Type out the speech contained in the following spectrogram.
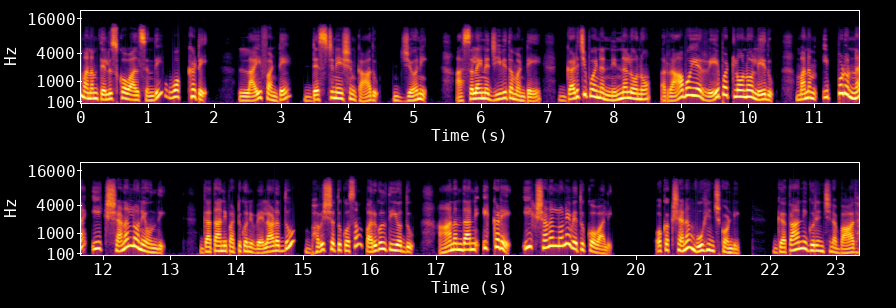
మనం తెలుసుకోవాల్సింది ఒక్కటే. లైఫ్ అంటే డెస్టినేషన్ కాదు జర్నీ. అసలైన జీవితమంటే గడిచిపోయిన నిన్నలోనో రాబోయే రేపట్లోనో లేదు. మనం ఇప్పుడున్న ఈ క్షణంలోనే ఉంది. గతాన్ని పట్టుకుని వేలాడొద్దు భవిష్యత్తు కోసం పరుగులు తీయొద్దు. ఆనందాన్ని ఇక్కడే ఈ క్షణంలోనే వెతుక్కోవాలి. ఒక క్షణం ఊహించుకోండి. గతాన్ని గురించిన బాధ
